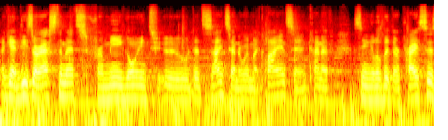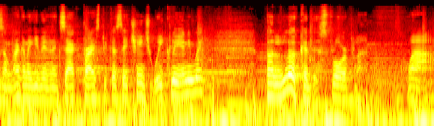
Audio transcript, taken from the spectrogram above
again, these are estimates from me going to the design center with my clients and kind of seeing a little bit their prices. I'm not gonna give you an exact price because they change weekly anyway. But look at this floor plan. Wow.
